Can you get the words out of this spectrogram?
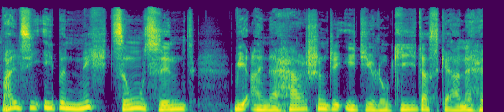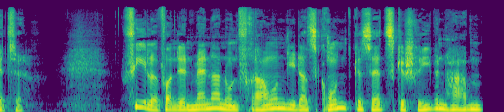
weil sie eben nicht so sind, wie eine herrschende Ideologie das gerne hätte. Viele von den Männern und Frauen, die das Grundgesetz geschrieben haben,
